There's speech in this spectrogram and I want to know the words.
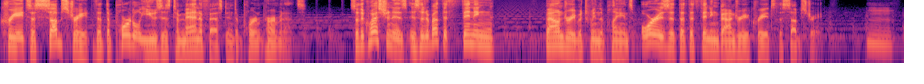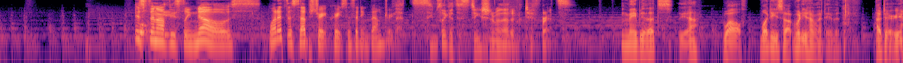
creates a substrate that the portal uses to manifest into per- permanence. So the question is is it about the thinning boundary between the planes, or is it that the thinning boundary creates the substrate? Hmm. Iston obviously knows. what if the substrate creates a thinning boundary? That seems like a distinction without a difference. Maybe that's, yeah. Well, what do you, what are you talking about, David? How dare you?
